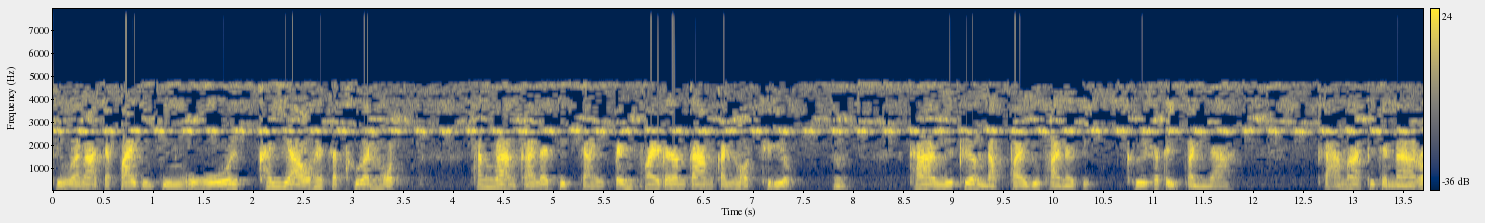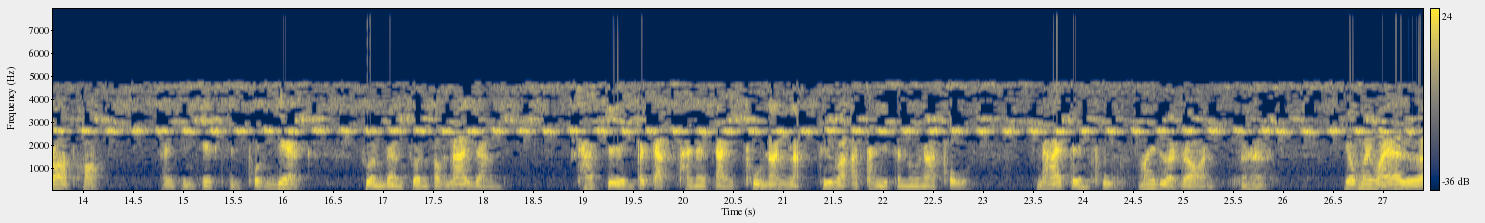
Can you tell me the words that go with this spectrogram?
ถึงวาระจะไปจริง ๆ โอ้ยขย่าให้สะเทือนหมด ทั้งร่างกายและจิตใจ เป็นไฟไปตามๆกันหมดทีเดียวถ้ามีเครื่องดับไฟอยู่ภายในจิต คือสติปัญญา สามารถพิจารณารอบคอบให้เห็นเหตุเห็นผลแยก ส่วนแบ่งส่วนออกหน้าอย่างชัดเจนประจักษ์ภายในใจผู้นั้นละ่ะคือว่าอัตติตโนนาโถได้เต็มผูไม่เดือดร้อนอยกไม่ไหวเหลือ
